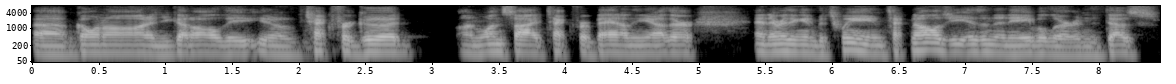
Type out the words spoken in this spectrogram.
uh, going on, and you got all the, you know, tech for good on one side, tech for bad on the other, and everything in between. Technology is an enabler and it does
